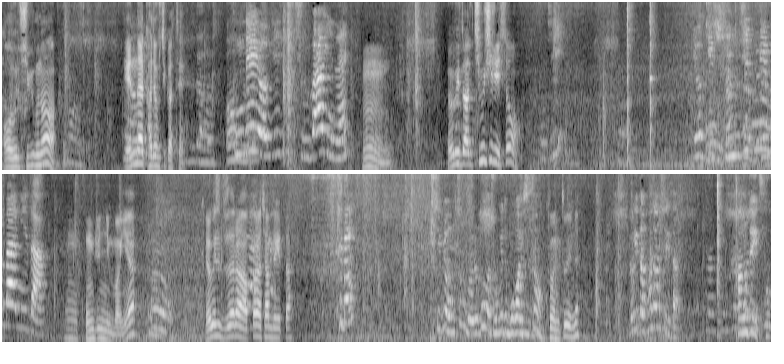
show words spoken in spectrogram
어 여기 집이구나. 옛날 가정집 같아. 근데 여기 주방이네. 음 여기도 아직 침실이 있어. 뭐지? 여기 김진님 방이다. 음, 공주님 방이야? 응. 여기서 누나랑 아빠랑 자면 되겠다. 그래? 집이 엄청 넓어 저기도 뭐가 있어 그건 또 있네. 여기다 화장실이다 방도 있고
